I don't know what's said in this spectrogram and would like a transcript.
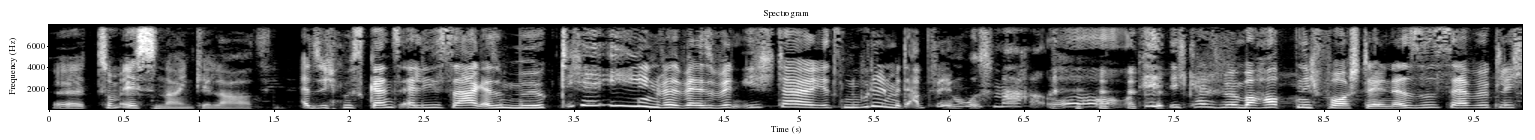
äh, zum Essen eingeladen. Also ich muss ganz ehrlich sagen, also mögt ihr ihn? Also wenn ich da jetzt Nudeln mit Apfelmus mache, oh, ich kann es mir überhaupt nicht vorstellen. Das ist ja wirklich,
